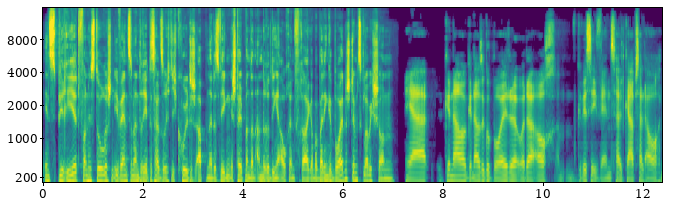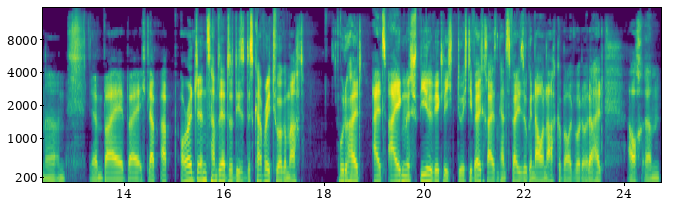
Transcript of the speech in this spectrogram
inspiriert von historischen Events und dann dreht es halt so richtig kultisch ab. Ne? Deswegen stellt man dann andere Dinge auch in Frage. Aber bei den Gebäuden stimmt es, glaube ich, schon. Ja, genau, genauso Gebäude oder auch ähm, gewisse Events halt gab es halt auch. Ne? Und ähm, bei, bei, ich glaube, ab Origins haben sie ja so diese Discovery Tour gemacht, wo du halt als eigenes Spiel wirklich durch die Welt reisen kannst, weil die so genau nachgebaut wurde. Oder halt auch, ähm,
